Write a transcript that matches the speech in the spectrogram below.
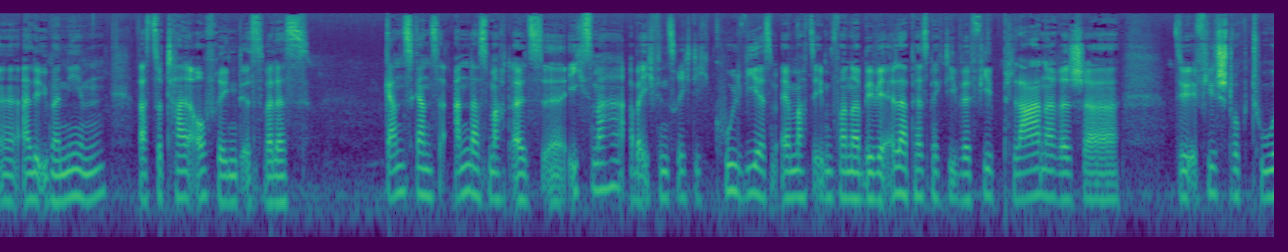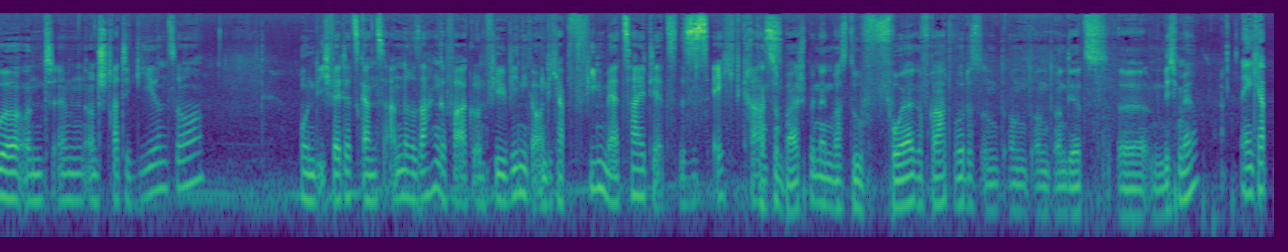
äh, alle übernehmen, was total aufregend ist, weil das ganz, ganz anders macht, als äh, ich es mache. Aber ich finde es richtig cool, wie er es. Er macht es eben von einer BWLer-Perspektive viel planerischer, viel Struktur und, ähm, und Strategie und so. Und ich werde jetzt ganz andere Sachen gefragt und viel weniger. Und ich habe viel mehr Zeit jetzt. Das ist echt krass. Kannst du ein Beispiel nennen, was du vorher gefragt wurdest und, und, und, und jetzt äh, nicht mehr? Ich habe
